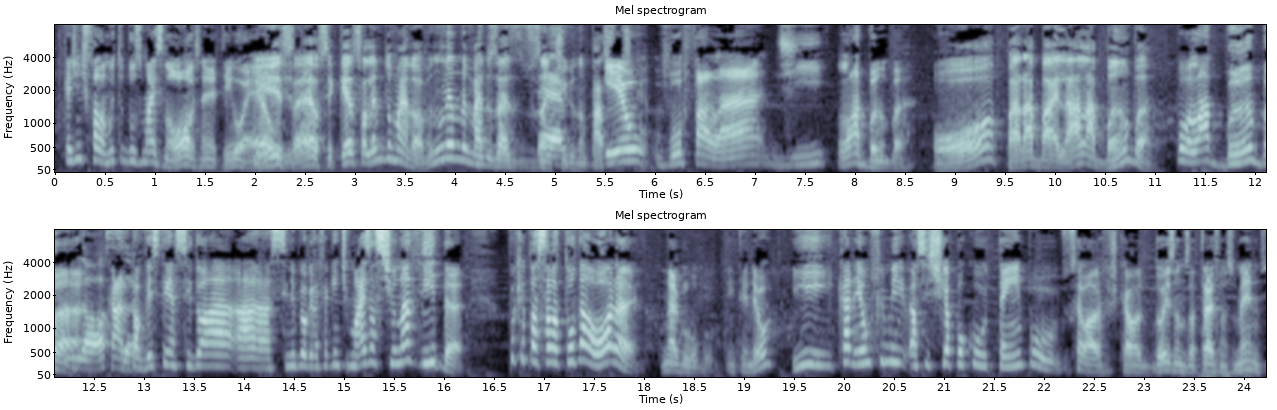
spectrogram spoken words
Porque a gente fala muito dos mais novos, né? Tem o Elvis. Isso, é. O Siqueira só lembra do mais novo. Não lembro mais dos, dos É. antigos, não. Passa. Eu vou falar de La Bamba. Ó, para bailar La Bamba. Pô, La Bamba. Nossa. Cara, talvez tenha sido a, a cinebiografia que a gente mais assistiu na vida. Porque passava toda hora na Globo, entendeu? E, cara, é um filme. Assisti há pouco tempo, sei lá, acho que há dois anos atrás, mais ou menos.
